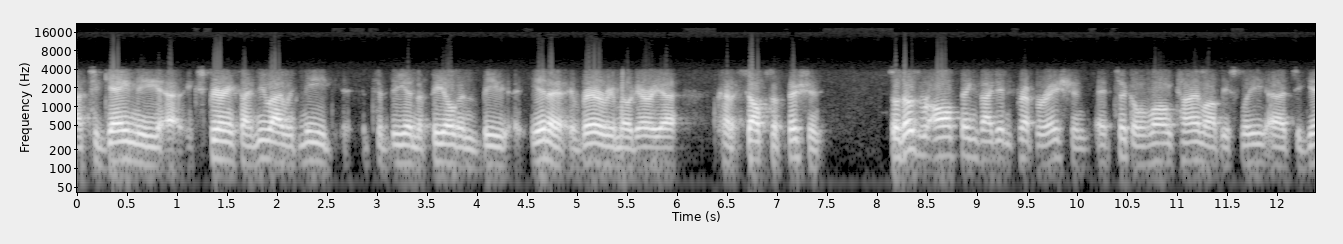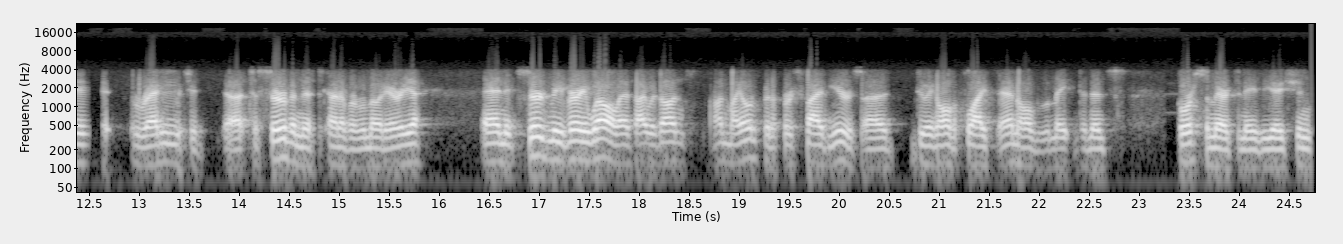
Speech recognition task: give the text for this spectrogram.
uh, to gain the uh, experience I knew I would need to be in the field and be in a, a very remote area kind of self-sufficient. So those were all things I did in preparation. It took a long time, obviously, uh, to get ready, uh, to serve in this kind of a remote area, and it served me very well as I was on on my own for the first five years, doing all the flights and all the maintenance for Samaritan Aviation.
